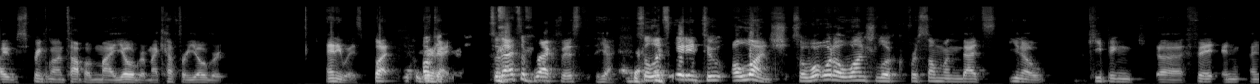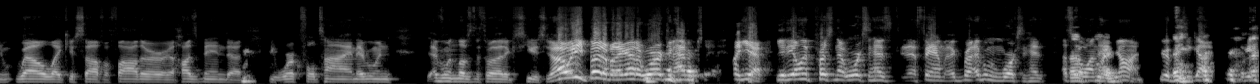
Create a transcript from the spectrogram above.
I sprinkle it on top of my yogurt, my kefir yogurt. Anyways, but okay. So that's a breakfast. Yeah. So let's get into a lunch. So what would a lunch look for someone that's, you know, keeping uh, fit and, and well like yourself a father a husband uh, you work full time everyone everyone loves to throw that excuse. You know, i would eat better but i gotta work and have like yeah you're the only person that works and has a family everyone works and has that's what i want to have you on. You're a busy guy. okay,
